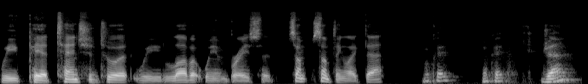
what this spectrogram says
we pay attention to it. We love it. We embrace it. Some something like that. Okay. Okay. John?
